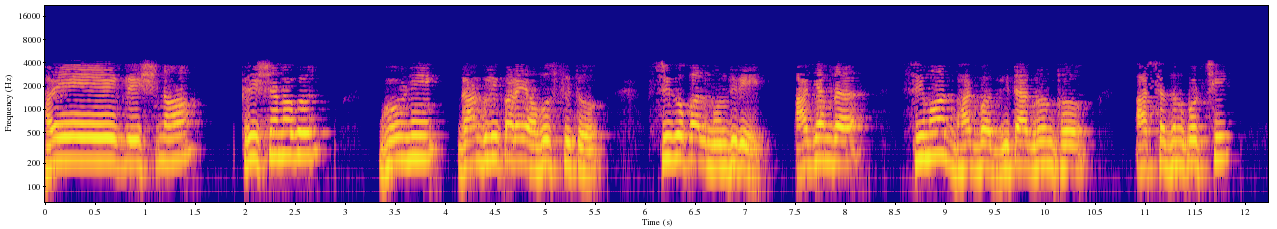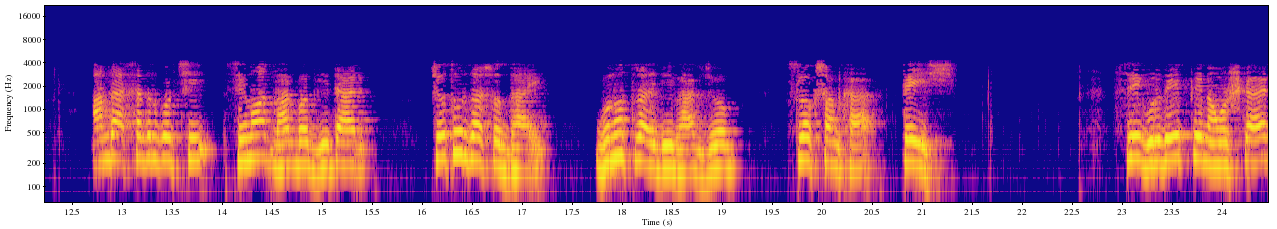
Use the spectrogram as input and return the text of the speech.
হরে কৃষ্ণ, কৃষ্ণনগর, ঘূর্ণি গাঙ্গুলিপাড়ায় অবস্থিত শ্রীগোপাল মন্দিরে আজ আমরা শ্রীমৎ ভাগবত গীতা গ্রন্থ আস্বাদন করছি। আমরা আস্বাদন করছি শ্রীমৎ ভাগবত গীতার চতুর্দশ অধ্যায়, গুণত্রয় বিভাগ যোগ, শ্লোক সংখ্যা তেইশ। শ্রী গুরুদেবকে নমস্কার,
